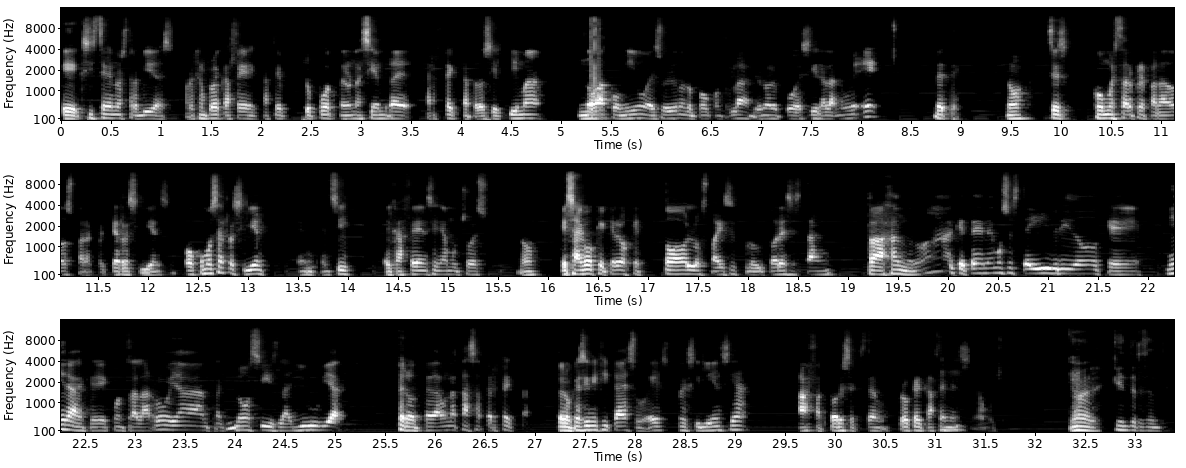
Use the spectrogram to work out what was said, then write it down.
existen en nuestras vidas. Por ejemplo, el café. Café, yo puedo tener una siembra perfecta, pero si el clima no va conmigo, eso yo no lo puedo controlar. Yo no le puedo decir a la nube, eh, vete, ¿no? Entonces, ¿cómo estar preparados para cualquier resiliencia? O cómo ser resiliente en, sí. El café enseña mucho eso, ¿no? Es algo que creo que todos los países productores están trabajando, ¿no? Ah, que tenemos este híbrido, que mira, que contra la roya, antracnosis, la lluvia, pero te da una tasa perfecta. ¿Pero qué significa eso? Es resiliencia a factores externos. Creo que el café me enseña mucho. Vale, qué interesante.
